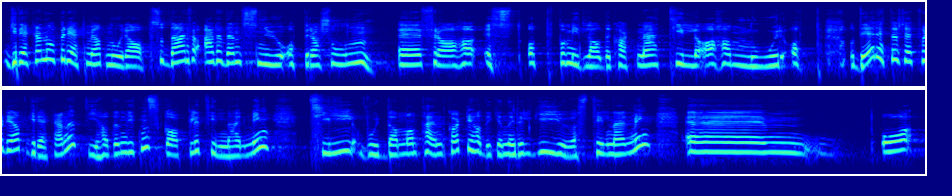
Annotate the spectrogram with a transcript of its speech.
grekerne opererte med at nord er opp. Så der er det den snuoperasjonen eh, fra å ha øst opp på middelalderkartene til å ha nord opp. Og det er rett og slett fordi at Grekerne de hadde en vitenskapelig tilnærming til hvordan man tegnet kart. De hadde ikke en religiøs tilnærming. Eh, og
